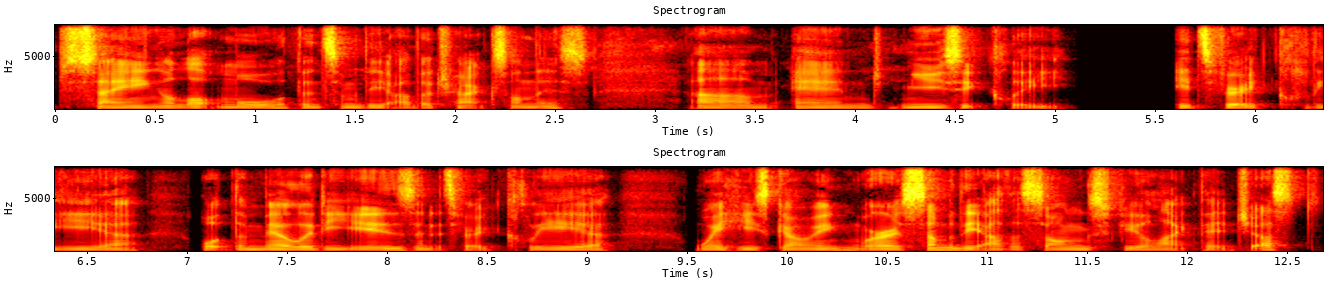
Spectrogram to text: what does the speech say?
saying a lot more than some of the other tracks on this, um, and musically, it's very clear what the melody is, and it's very clear where he's going. Whereas some of the other songs feel like they're just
